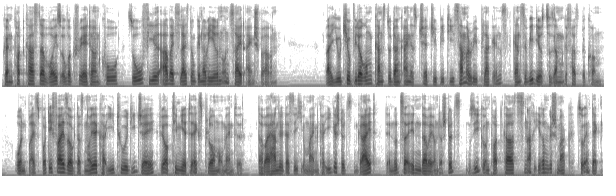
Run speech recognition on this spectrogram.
können Podcaster, Voice-over-Creator und Co. so viel Arbeitsleistung generieren und Zeit einsparen. Bei YouTube wiederum kannst du dank eines ChatGPT Summary Plugins ganze Videos zusammengefasst bekommen und bei Spotify sorgt das neue KI-Tool DJ für optimierte Explore-Momente. Dabei handelt es sich um einen KI-gestützten Guide, der NutzerInnen dabei unterstützt, Musik und Podcasts nach ihrem Geschmack zu entdecken.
